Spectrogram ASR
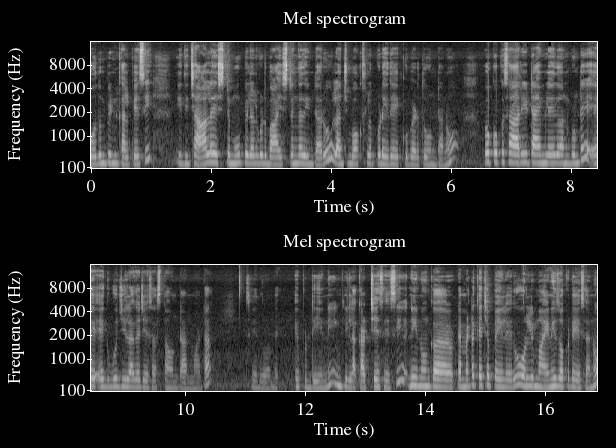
గోధుమ పిండి కలిపేసి ఇది చాలా ఇష్టము. పిల్లలు కూడా బాగా ఇష్టంగా తింటారు. లంచ్ బాక్స్లో కూడా ఇదే ఎక్కువ పెడుతూ ఉంటాను. ఒక్కొక్కసారి టైం లేదు అనుకుంటే ఎగ్ బుజ్జిలాగా చేసేస్తూ ఉంటాను అనమాట ఇదిగోండి. ఇప్పుడు దీన్ని ఇంక ఇలా కట్ చేసేసి నేను ఇంకా టమాటా కెచప్ వేయలేదు. ఓన్లీ మైనీస్ ఒకటే వేసాను.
